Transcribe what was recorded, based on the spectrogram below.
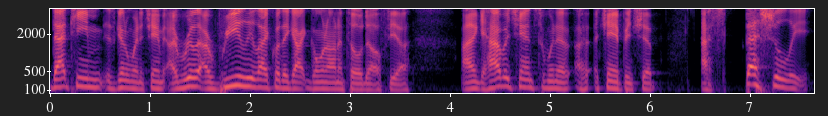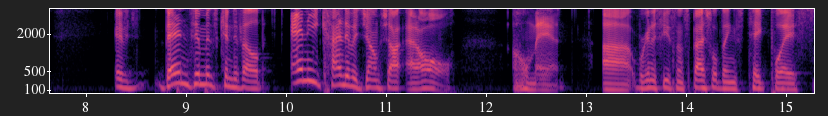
that team is going to win a championship. I really, I really like what they got going on in Philadelphia. I think they have a chance to win a, a championship, especially if Ben Simmons can develop any kind of a jump shot at all. Oh man, uh, we're going to see some special things take place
